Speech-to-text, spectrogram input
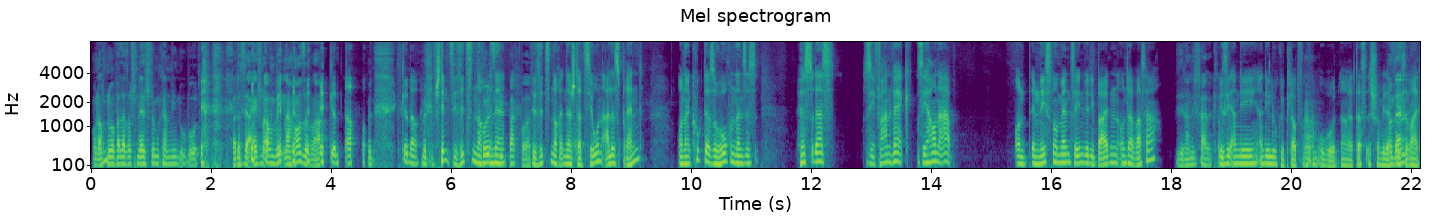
Und auch nur, weil er so schnell schwimmen kann wie ein U-Boot. weil das ja eigentlich schon auf dem Weg nach Hause war. genau. Mit- genau. mit Stimmt, sie sitzen noch in der, Backboard. sie sitzen noch in der Station, alles brennt. Und dann guckt er so hoch und dann ist, hörst du das? Sie fahren weg, sie hauen ab. Und im nächsten Moment sehen wir die beiden unter Wasser, Wie sie dann die Scheibe wie klopfen. sie an die, an die Luke klopfen Ja. vom U-Boot. Aber das ist schon wieder Und viel dann- zu weit.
